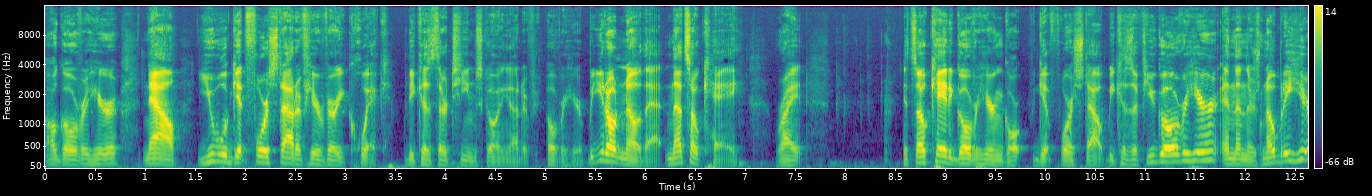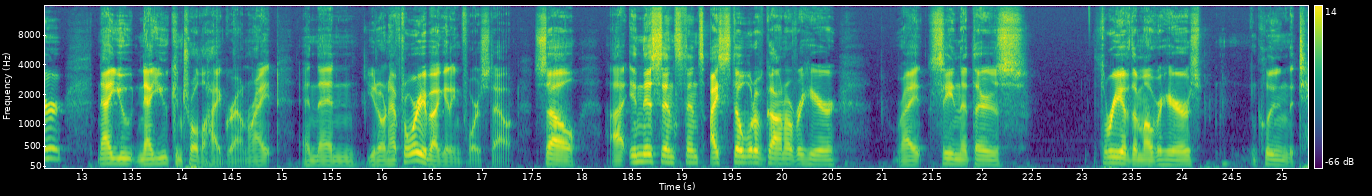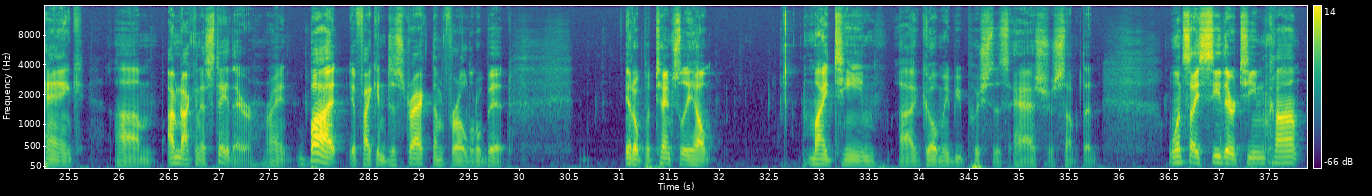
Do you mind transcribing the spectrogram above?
I'll go over here. Now, you will get forced out of here very quick because their team's going out of over here. But you don't know that, and that's okay, right? It's okay to go over here and go, get forced out because if you go over here and then there's nobody here, now you now you control the high ground, right? And then you don't have to worry about getting forced out. So uh, in this instance, I still would have gone over here, right? Seeing that there's three of them over here, including the tank. Um, I'm not going to stay there, right? But if I can distract them for a little bit, it'll potentially help my team uh, go maybe push this Ashe or something. Once I see their team comp,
